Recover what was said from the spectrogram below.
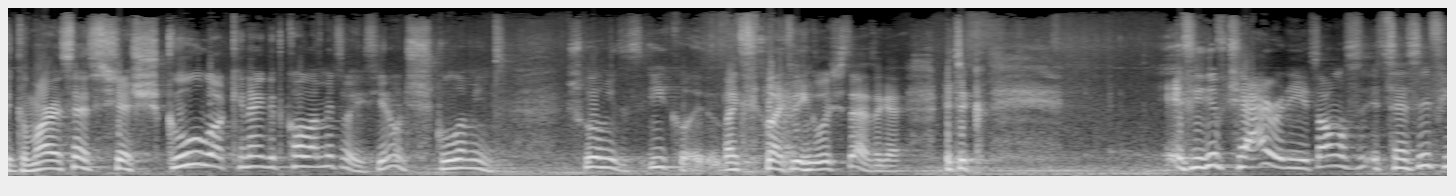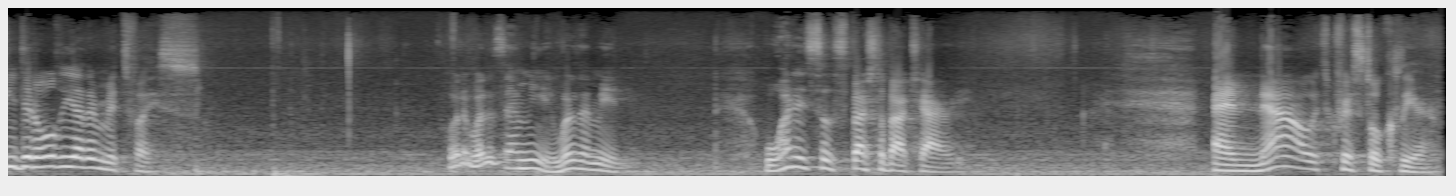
The Gemara says, "Sheshkula keneged kol mitzvahs." You know what shkula means? Shkula means it's equal, like like the English says. Okay, it's a. If you give charity, it's almost it's as if you did all the other mitzvahs. What, what does that mean? What does that mean? What is so special about charity? And now it's crystal clear.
